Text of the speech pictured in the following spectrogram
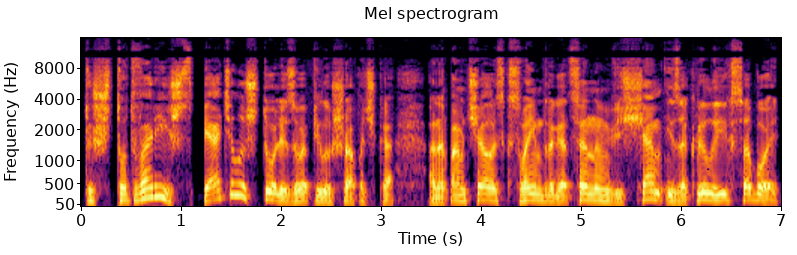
«Ты что творишь? Спятила, что ли?» — завопила шапочка. Она помчалась к своим драгоценным вещам и закрыла их собой.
